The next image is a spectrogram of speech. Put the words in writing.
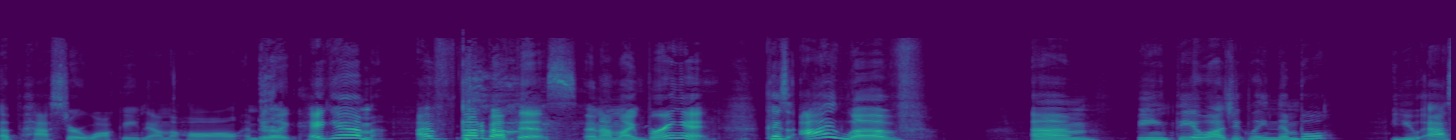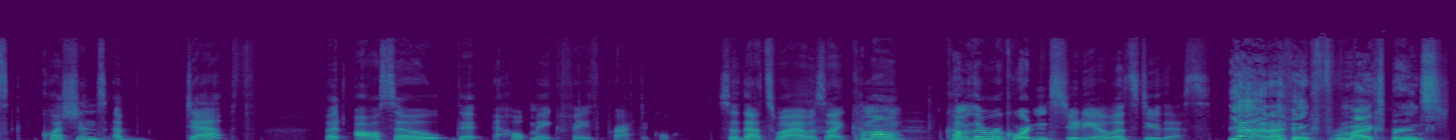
a pastor walking down the hall and be Yeah. like, hey, Kim, I've thought about this. and I'm like, bring it. Because I love um, being theologically nimble. You ask questions of depth, but also that help make faith practical. So that's why I was like, come on, come to the recording studio. Let's do this. Yeah, and I think from my experience,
